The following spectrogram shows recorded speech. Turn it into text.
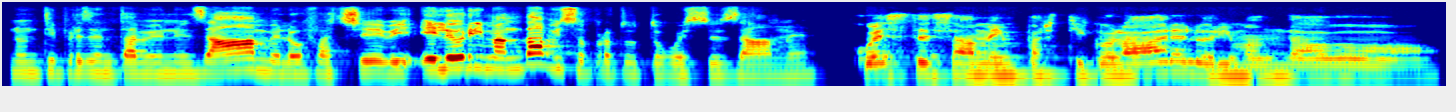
non ti presentavi un esame, lo facevi e lo rimandavi soprattutto questo esame? Questo esame in particolare lo rimandavo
